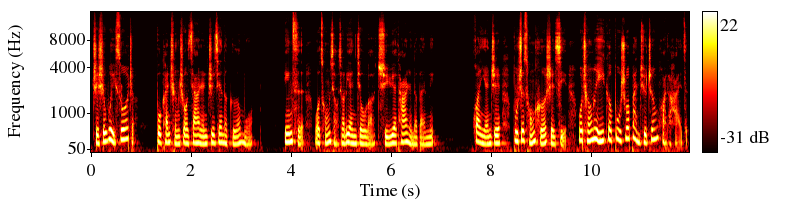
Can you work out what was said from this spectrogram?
只是畏缩着，不堪承受家人之间的隔膜。因此，我从小就练就了取悦他人的本领。换言之，不知从何时起，我成了一个不说半句真话的孩子。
